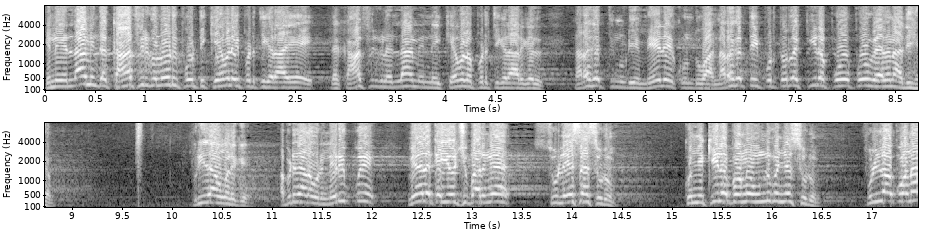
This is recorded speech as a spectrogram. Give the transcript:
என்னை எல்லாம் இந்த காபிர்களோடு போட்டு கேவலைப்படுத்துகிறாயே. இந்த காபிர்கள் எல்லாம் என்னை கேவலப்படுத்துகிறார்கள். நரகத்தினுடைய மேலே கொண்டு வா. நரகத்தை பொறுத்தவரை கீழே போக போக வேதனை அதிகம். புரியுதா உங்களுக்கு? அப்படிதான் ஒரு நெருப்பு மேல கை வச்சு பாருங்க சு- லேசா சுடும். கொஞ்சம் கீழே போங்க இன்னும் கொஞ்சம் சுடும். ஃபுல்லா போனா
